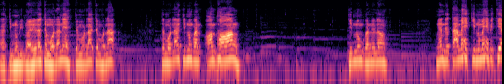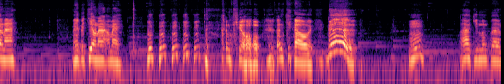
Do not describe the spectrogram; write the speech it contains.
อะกินนมอีกหน่อยนี่เราจะหมดแล้วเนี่ยจะหมดแล้วจะหมดแล้วจะหมดแล้วกินนมกันออมทอง กินนมก่อนเร็วๆงั้นเดี๋ยวตาไม่ให้กินนมไม่ให้ไปเที่ยวนะ ไม่ให้ไปเที่ยวนะ เอาไหมขันเขียวขันเขียวเด้ออืมอ่ากินนมกัน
